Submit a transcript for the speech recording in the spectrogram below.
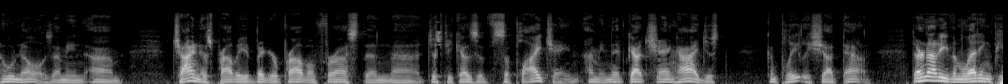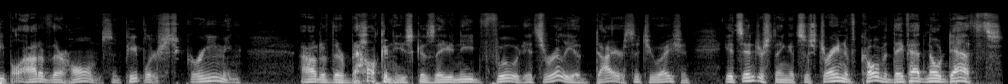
who knows? I mean, um, China is probably a bigger problem for us than uh, just because of supply chain. I mean, they've got Shanghai just completely shut down. They're not even letting people out of their homes, and people are screaming out of their balconies because they need food. It's really a dire situation. It's interesting. It's a strain of COVID. They've had no deaths,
